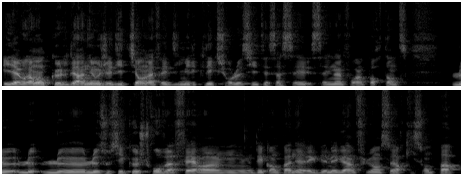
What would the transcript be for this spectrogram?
Et il y a vraiment que le dernier où j'ai dit, tiens, on a fait 10 000 clics sur le site. Et ça, c'est une info importante. Le, souci que je trouve à faire euh, des campagnes avec des méga influenceurs qui sont pas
